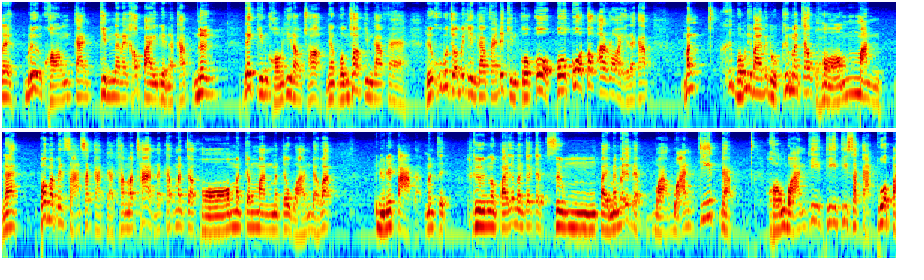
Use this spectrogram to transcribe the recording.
เลยเรื่องของการกินอะไรเข้าไปเนี่ยนะครับหนึ่งได้กินของที่เราชอบ อย่างผมชอบกินกาแฟ หรือคุณผู้ชมไม่กินกาแฟได้กินโกโก้โกโก้ต้องอร่อยนะครับ มันคือผมอธิบายไม่ถูกคือมันจะหอมมันนะเพราะมันเป็นสารสกัดจากธรรมชาตินะครับ มันจะหอมมันจะมันมันจะหวานแบบว่า อยู่ในปากอะมันจะกลืนลงไปแล้วมันก็จะซึมไปมันไม่ได้แบบหวานหวานจี๊ดแบบ ของหวานที่ที่ที่สกัดทั่วไป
